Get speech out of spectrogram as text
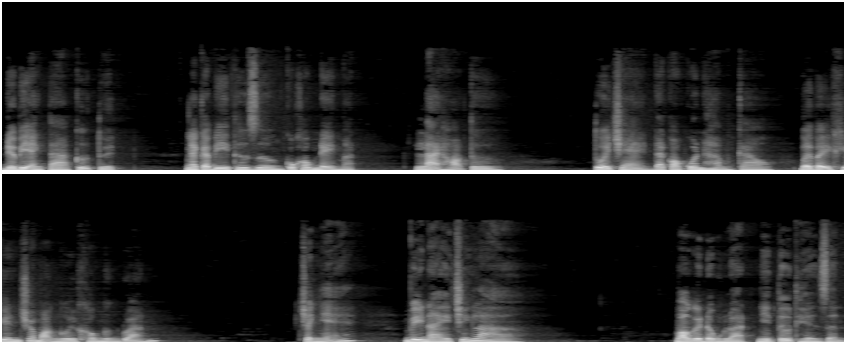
đều bị anh ta cự tuyệt. Ngay cả bí thư Dương cũng không nể mặt. Lại họ từ. Tuổi trẻ đã có quân hàm cao, bởi vậy khiến cho mọi người không ngừng đoán. Chẳng nhẽ, vị này chính là... Mọi người đồng loạt nhìn từ thiên giận.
